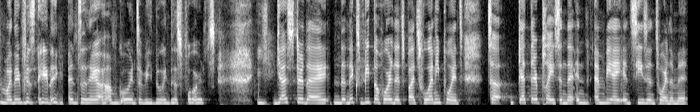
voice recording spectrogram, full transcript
My name is Aiden, and today I'm going to be doing the sports. Yesterday, the Knicks beat the Hornets by 20 points to get their place in the in NBA in season tournament.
